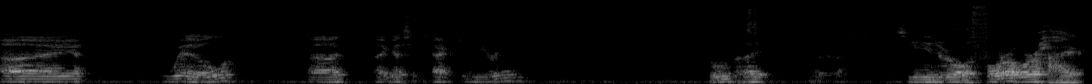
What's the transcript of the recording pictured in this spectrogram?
I will, uh, I guess, attack Delirium All right. with. So you need to roll a four or higher.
